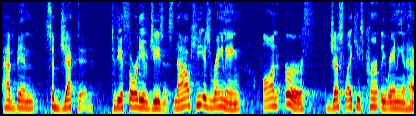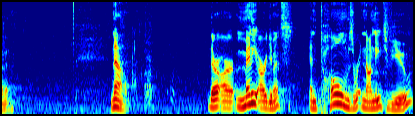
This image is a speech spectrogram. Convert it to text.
have been subjected to the authority of Jesus. Now he is reigning on earth just like he's currently reigning in heaven. Now, there are many arguments and tomes written on each view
